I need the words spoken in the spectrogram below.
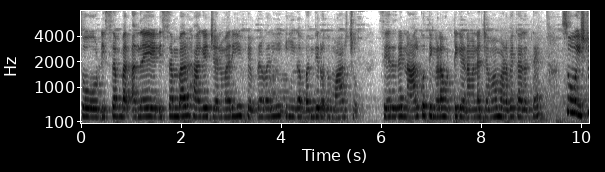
ಸೊ ಡಿಸೆಂಬರ್, ಅಂದರೆ ಡಿಸೆಂಬರ್ ಹಾಗೆ ಜನವರಿ ಫೆಬ್ರವರಿ ಈಗ ಬಂದಿರೋದು ಮಾರ್ಚು ಸೇರಿದ್ರೆ ನಾಲ್ಕು ತಿಂಗಳ ಒಟ್ಟಿಗೆ ಹಣವನ್ನು ಜಮಾ ಮಾಡಬೇಕಾಗತ್ತೆ. ಸೊ ಇಷ್ಟು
